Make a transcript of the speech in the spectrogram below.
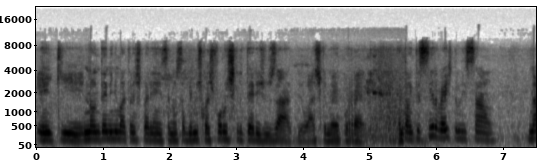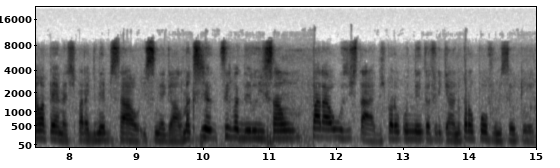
em que não tem nenhuma transparência, não sabemos quais foram os critérios usados, eu acho que não é correto. Então, que sirva esta lição não apenas para Guiné-Bissau e Senegal, mas que seja, sirva de lição para os Estados, para o continente africano, para o povo no seu todo.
